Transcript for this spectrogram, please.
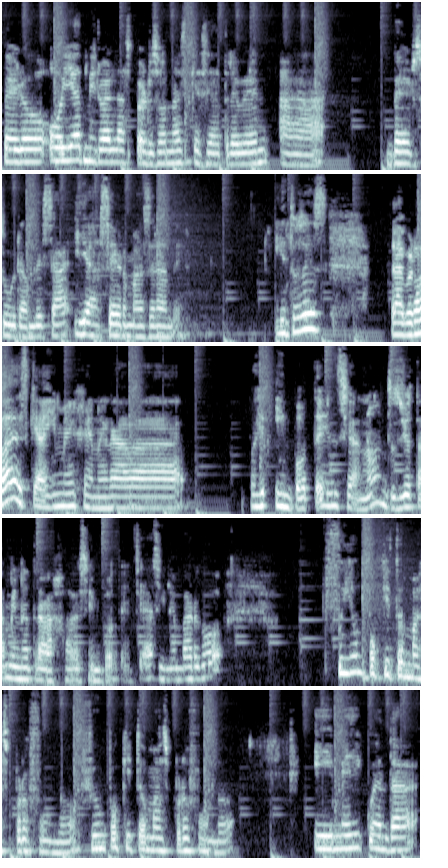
pero hoy admiro a las personas que se atreven a ver su grandeza y a ser más grande. Y entonces, la verdad es que ahí me generaba pues, impotencia, ¿no? Entonces yo también he trabajado esa impotencia, sin embargo, fui un poquito más profundo, fui un poquito más profundo y me di cuenta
